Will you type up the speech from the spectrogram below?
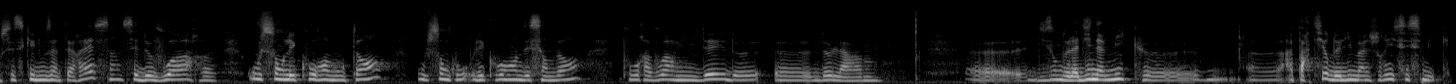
c'est ce qui nous intéresse, hein, c'est de voir euh, où sont les courants montants, où sont les courants descendants, pour avoir une idée de, euh, la, disons de la dynamique à partir de l'imagerie sismique.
